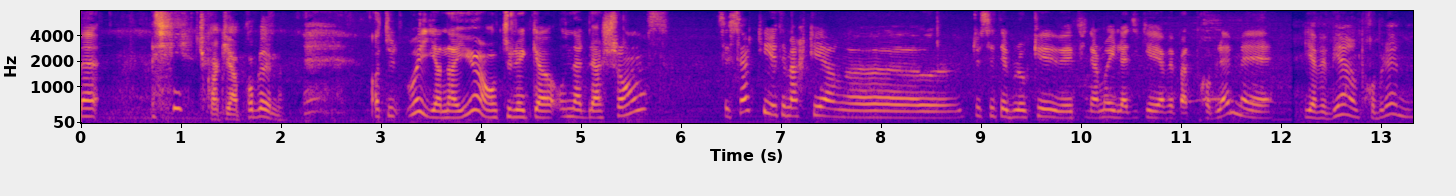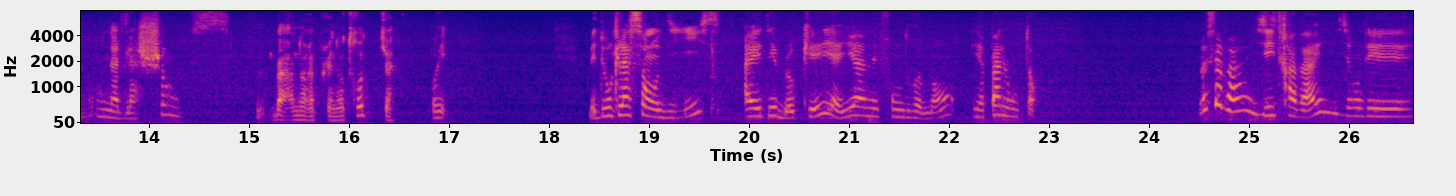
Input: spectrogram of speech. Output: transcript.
Ben, Tu crois qu'il y a un problème tout- Oui, il y en a eu. En tous les cas, on a de la chance. C'est ça qui était marqué, hein, euh, que c'était bloqué. Et finalement, il a dit qu'il n'y avait pas de problème, mais il y avait bien un problème. On a de la chance. Bah, on aurait pris notre route, tiens. Mais donc la 110 a été bloquée. Il y a eu un effondrement il n'y a pas longtemps. Mais ça va, ils y travaillent. Ils ont des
